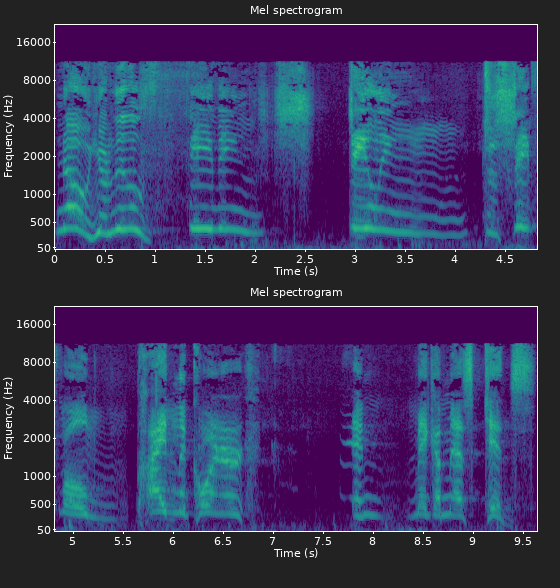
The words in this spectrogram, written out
No, your little thieving, stealing, deceitful, hide in the corner and make a mess kids.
